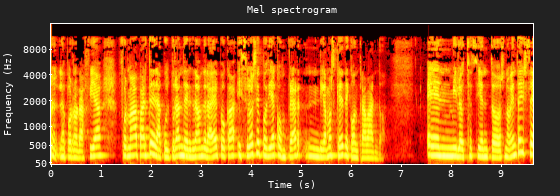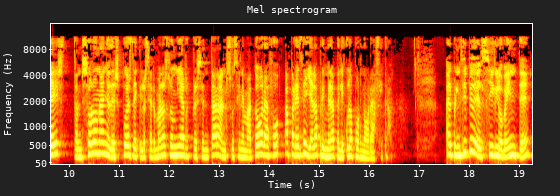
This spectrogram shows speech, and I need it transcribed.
La pornografía formaba parte de la cultura underground de la época y solo se podía comprar, digamos que, de contrabando. En 1896, tan solo un año después de que los hermanos Lumière presentaran su cinematógrafo, aparece ya la primera película pornográfica. Al principio del siglo XX,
